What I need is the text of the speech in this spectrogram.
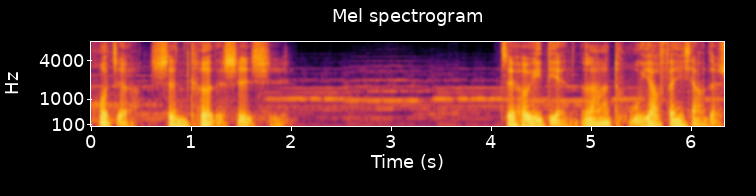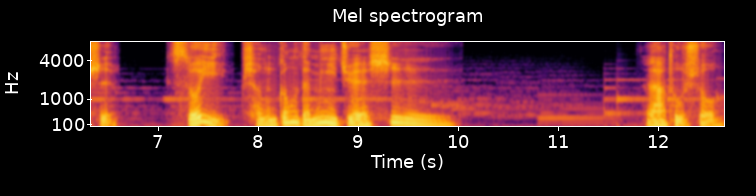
或者深刻的事实。最后一点，拉图要分享的是，所以成功的秘诀是，拉图说，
